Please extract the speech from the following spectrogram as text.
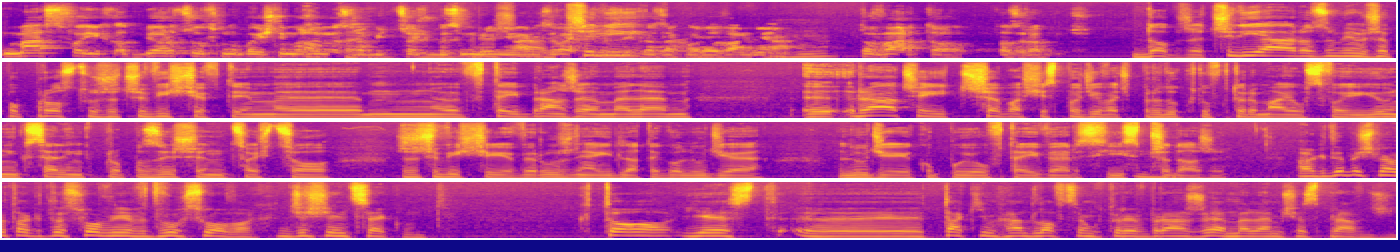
ma swoich odbiorców, no bo jeśli możemy Okej. zrobić coś, by zminimalizować Czyli- ryzyko zachorowania, to warto to zrobić. Dobrze, czyli ja rozumiem, że po prostu rzeczywiście w, tym, e, w tej branży MLM e, raczej trzeba się spodziewać produktów, które mają swoje unique selling proposition, coś co rzeczywiście je wyróżnia i dlatego ludzie, ludzie je kupują w tej wersji sprzedaży. A gdybyś miał tak dosłownie w dwóch słowach, 10 sekund, kto jest y, takim handlowcem, który w branży MLM się sprawdzi?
